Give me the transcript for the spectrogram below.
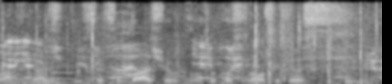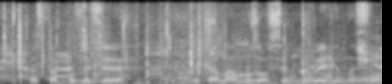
Ткач, який все це бачив. Ну, тут ось знову ж таки ось, ось та позиція, яка нам зовсім не вигідна, що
